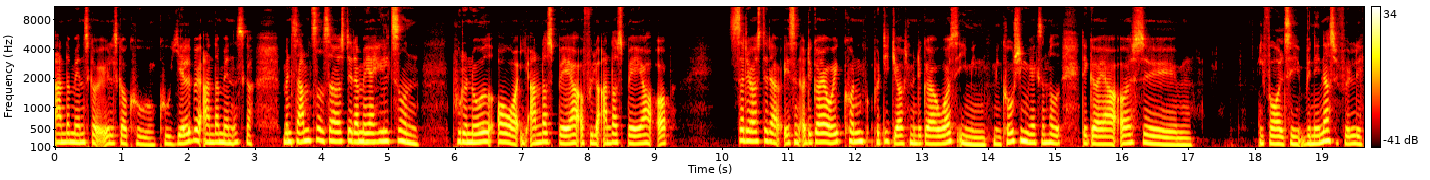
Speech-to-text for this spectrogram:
andre mennesker, og jeg elsker at kunne, kunne hjælpe andre mennesker. Men samtidig så også det der med, at jeg hele tiden putter noget over i andres bære og fylder andres bære op. Så det er også det der, og det gør jeg jo ikke kun på de jobs, men det gør jeg jo også i min, min coaching virksomhed. Det gør jeg også øh, i forhold til veninder selvfølgelig.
